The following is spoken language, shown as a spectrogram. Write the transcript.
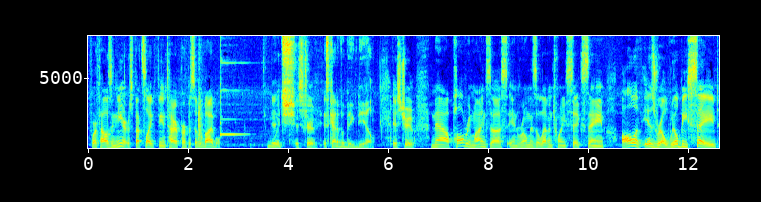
for a thousand years. That's like the entire purpose of the Bible. Which It's true. is kind of a big deal. It's true. Now, Paul reminds us in Romans 11 26, saying, All of Israel will be saved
